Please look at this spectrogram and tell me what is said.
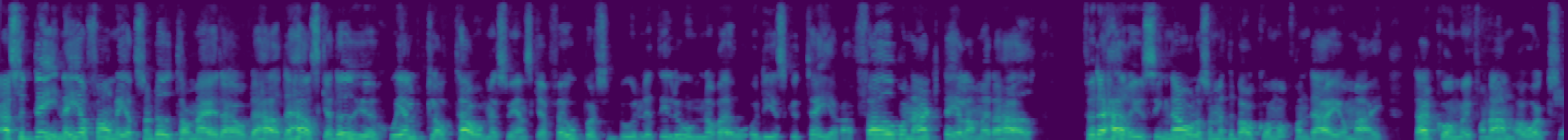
Alltså din erfarenhet som du tar med dig av det här, det här ska du ju självklart ta med Svenska fotbollsförbundet i lugn och ro och diskutera. För och nackdelar med det här. För det här är ju signaler som inte bara kommer från dig och mig. Det kommer ju från andra också.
